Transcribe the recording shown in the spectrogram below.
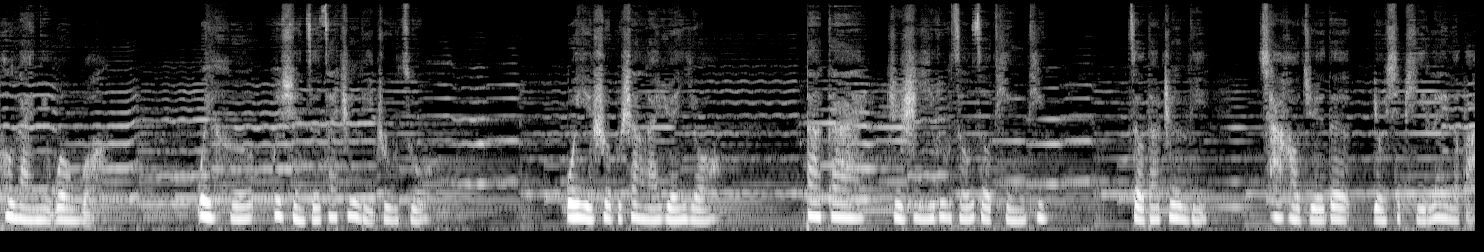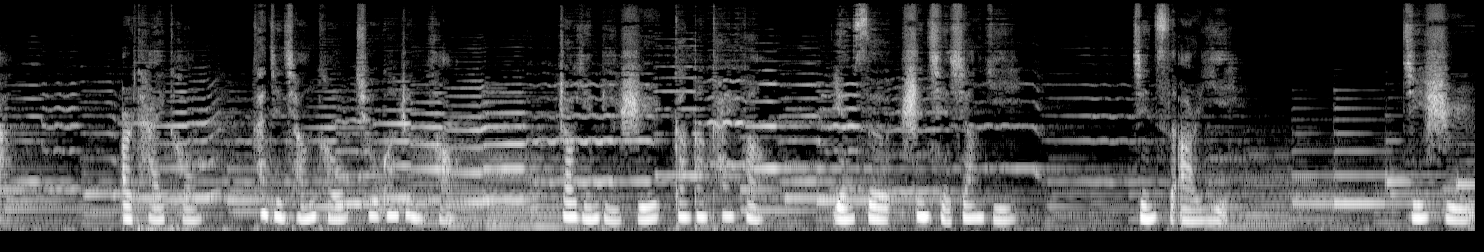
后来你问我，为何会选择在这里驻足，我也说不上来缘由，大概只是一路走走停停，走到这里，恰好觉得有些疲累了吧。而抬头，看见墙头秋光正好，朝颜彼时刚刚开放。颜色深浅相宜，仅此而已。即使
